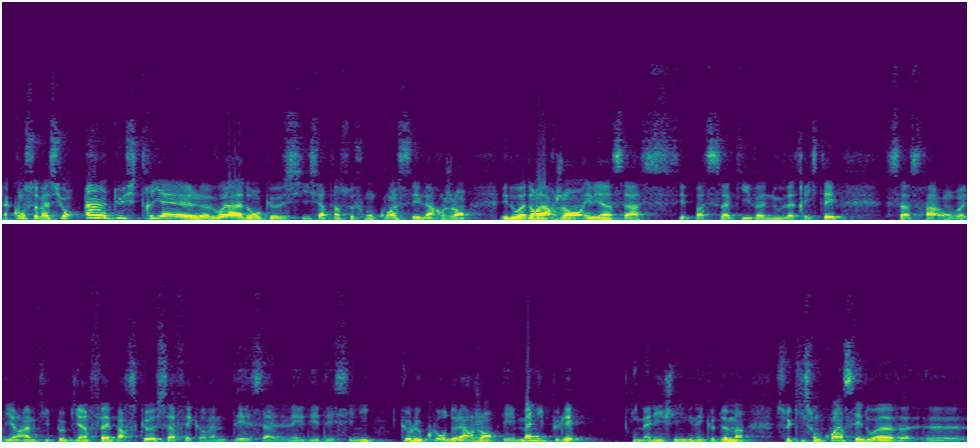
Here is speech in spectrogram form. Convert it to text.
la consommation industrielle. Voilà, donc euh, si certains se font coincer l'argent, les doigts dans l'argent, eh bien ça, c'est pas ça qui va nous attrister. Ça sera, on va dire, un petit peu bien fait parce que ça fait quand même des années, des décennies que le cours de l'argent est manipulé. Imaginez que demain, ceux qui sont coincés doivent euh,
